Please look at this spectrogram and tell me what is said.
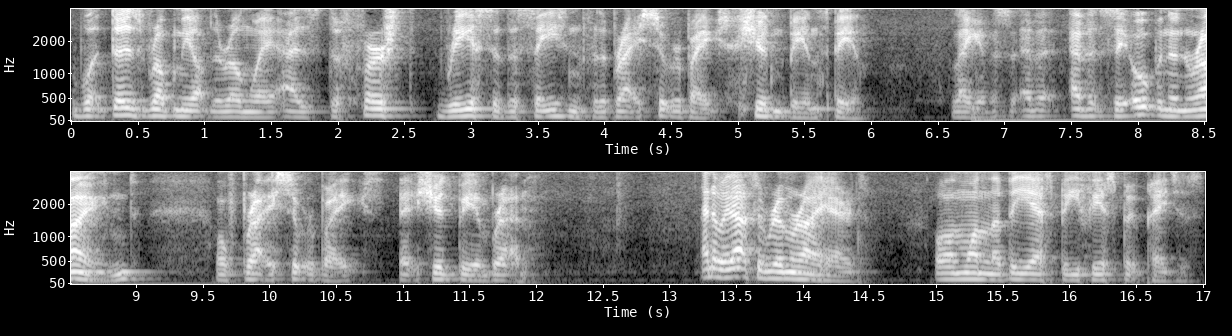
what does rub me up the wrong way is the first race of the season for the British Superbikes shouldn't be in Spain. Like if it's if, it, if it's the opening round of British Superbikes, it should be in Britain. Anyway, that's a rumour I heard on one of the BSB Facebook pages.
